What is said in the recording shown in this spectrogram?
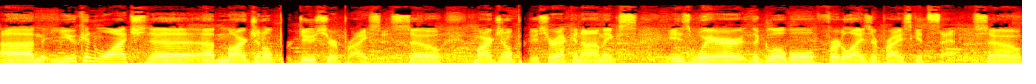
Um, you can watch the uh, marginal producer prices. So, marginal producer economics is where the global fertilizer price gets set. So,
